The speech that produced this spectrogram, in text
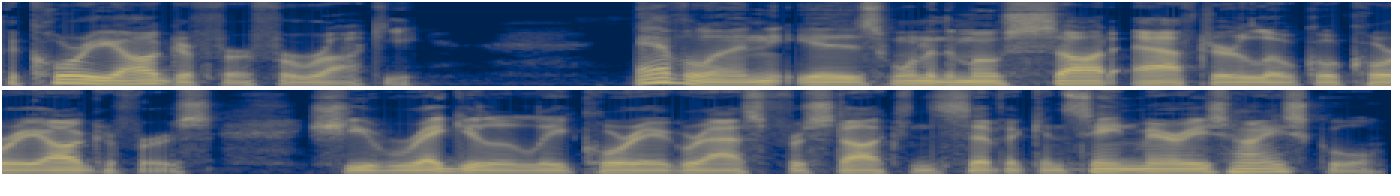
the choreographer for Rocky. Evelyn is one of the most sought after local choreographers. She regularly choreographs for Stockton Civic and St. Mary's High School.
